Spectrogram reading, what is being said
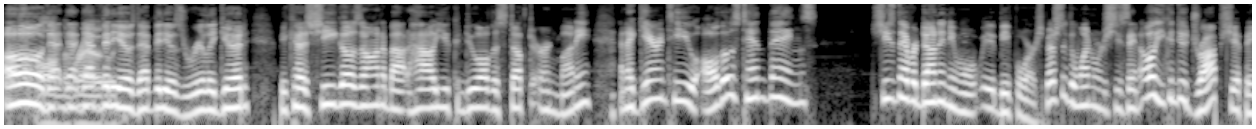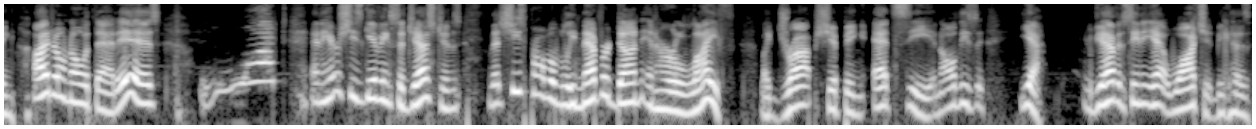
Oh, that that, that video that video is really good because she goes on about how you can do all this stuff to earn money, and I guarantee you, all those ten things, she's never done any before. Especially the one where she's saying, "Oh, you can do drop shipping." I don't know what that is. What? And here she's giving suggestions that she's probably never done in her life, like drop shipping, Etsy, and all these. Yeah, if you haven't seen it yet, watch it because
